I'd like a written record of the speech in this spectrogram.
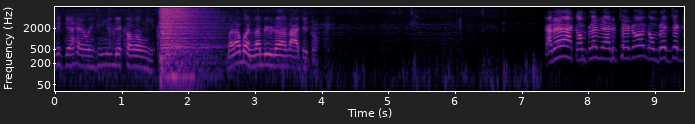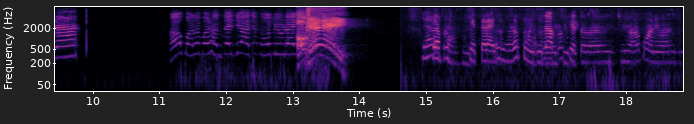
જગ્યા હે હિન્દી દેખાવા હું. બરાબર ના બીવડા નાચે તો. કાને કમ્પ્લીટ રેડી થઈ ગયો કમ્પ્લીટ જગ્યા હા? બરાબર હંતાઈ ગયો. આજે બહુ બીવડાઈ ઓકે ખેતર આવી ગયો. ખેતર આવી ગયો પાણી વાળી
